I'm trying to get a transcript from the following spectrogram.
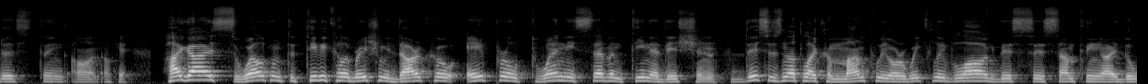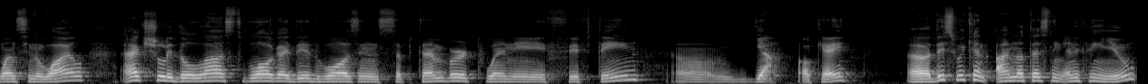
this thing on. Okay. Hi guys, welcome to TV Calibration with Darko April 2017 edition. This is not like a monthly or weekly vlog, this is something I do once in a while. Actually the last vlog I did was in September 2015. Um, yeah, okay. Uh, this weekend I'm not testing anything new,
